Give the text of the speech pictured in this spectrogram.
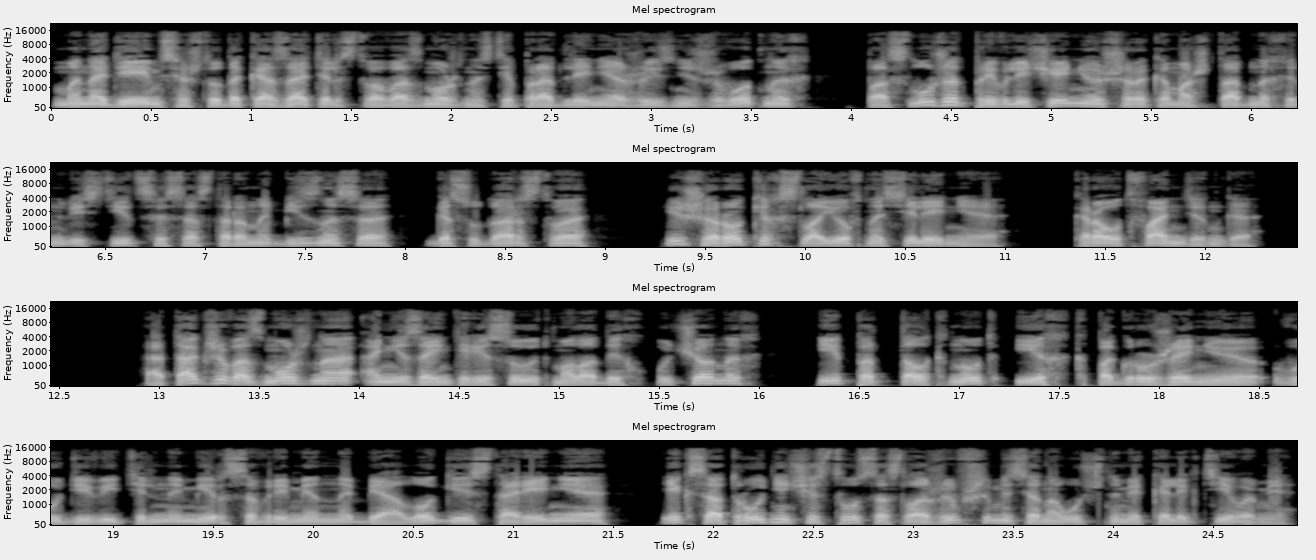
Мы надеемся, что доказательства возможности продления жизни животных послужат привлечению широкомасштабных инвестиций со стороны бизнеса, государства и широких слоев населения, краудфандинга, а также, возможно, они заинтересуют молодых ученых и подтолкнут их к погружению в удивительный мир современной биологии, старения и к сотрудничеству со сложившимися научными коллективами.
